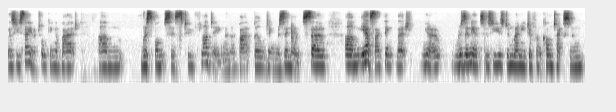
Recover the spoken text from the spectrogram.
as you say, you're talking about um, responses to flooding and about building resilience. So, um, yes, I think that you know resilience is used in many different contexts and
